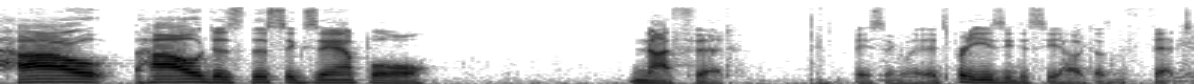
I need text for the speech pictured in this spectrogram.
how, how does this example not fit, basically? It's pretty easy to see how it doesn't fit.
